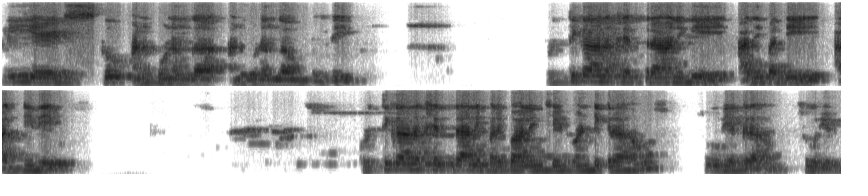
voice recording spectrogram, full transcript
ప్లీయేట్స్కు అనుగుణంగా అనుగుణంగా ఉంటుంది. కృత్తికా నక్షత్రానికి అధిపతి అగ్నిదేవుడు. కృత్తికా నక్షత్రాన్ని పరిపాలించేటువంటి గ్రహము సూర్యగ్రహం సూర్యుడు.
